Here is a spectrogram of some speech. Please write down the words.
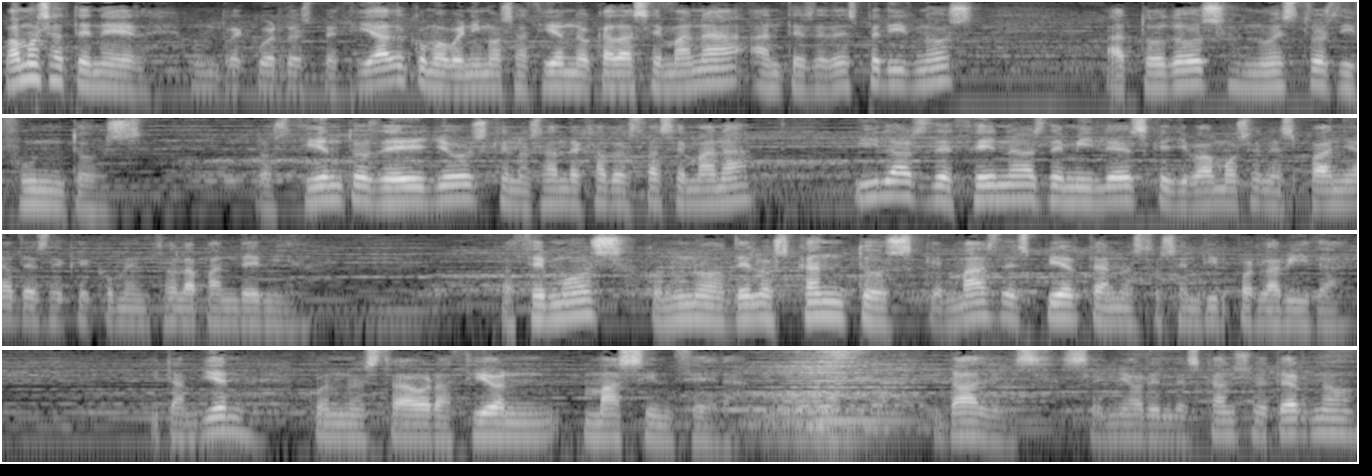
Vamos a tener un recuerdo especial, como venimos haciendo cada semana antes de despedirnos, a todos nuestros difuntos, los cientos de ellos que nos han dejado esta semana y las decenas de miles que llevamos en España desde que comenzó la pandemia. Lo hacemos con uno de los cantos que más despierta nuestro sentir por la vida y también con nuestra oración más sincera. Dales, Señor, el descanso eterno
